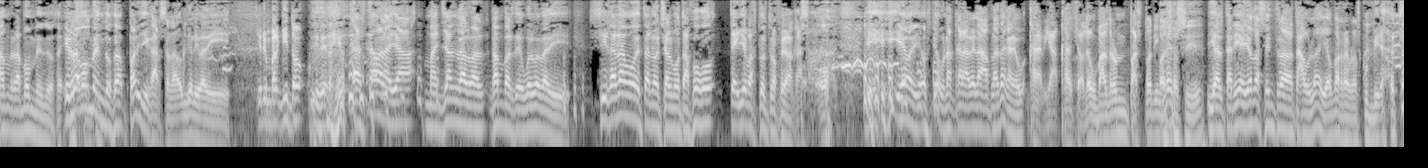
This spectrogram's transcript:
amb Ramon Mendoza. I Ramon Mendoza, per lligar-se-la, un dia li va dir... Tiene un barquito. Dice, estaban allá manjant gambas, gambas de Huelva y me di, si ganamos esta noche al Botafogo, te llevas tú el trofeo a casa. I, I ella va dir, hòstia, una carabela de plata que, deu, que, devia, que això deu valdre un pastor immens. Això sí. I el tenia jo de centre de taula, jo per rebre els convidats.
